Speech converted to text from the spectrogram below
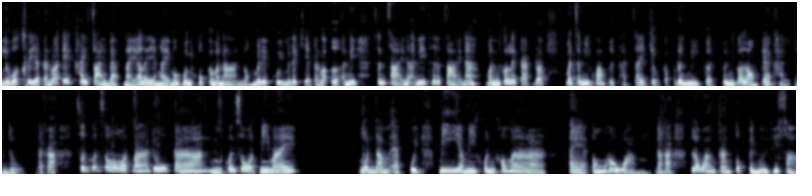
หรือว่าเคลียร์กันว่าเอ๊ะใครจ่ายแบบไหนอะไรยังไง บางคนคบกันมานานเนาะไม่ได้คุยไม่ได้เคลียร์กันว่าเอออันนี้ฉันจ่ายนะอันนี้เธอจ่ายนะ มันก็เลยกลายเป็นว่ามันจะมีความอึดอัดใจเกี่ยวกับเรื่องนี้เกิดขึ้นก็ลองแก้ไขกันดูนะคะ ส่วนคนโสดมาดูกัน คนโสดมีไหม มนดำแอบคุย มีมีคนเข้ามา แต่ต้องระวังนะคะ ระวังการตกเป็นมือที่สา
